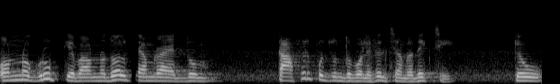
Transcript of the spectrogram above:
অন্য গ্রুপকে বা অন্য দলকে আমরা একদম কাফের পর্যন্ত বলে ফেলছি, আমরা দেখছি। কেউ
